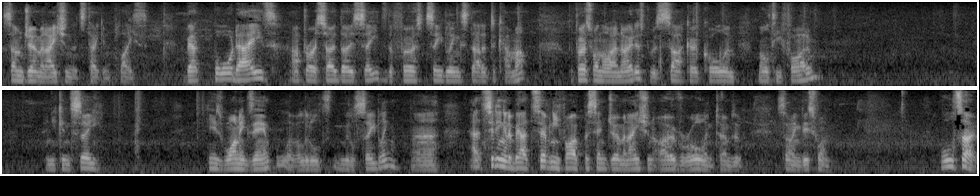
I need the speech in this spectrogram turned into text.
some germination that's taken place. About four days after I sowed those seeds, the first seedlings started to come up. The first one that I noticed was Sarcocaulon multifidum. And you can see, here's one example of a little, little seedling. Uh, at, sitting at about 75% germination overall in terms of sowing this one. Also,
